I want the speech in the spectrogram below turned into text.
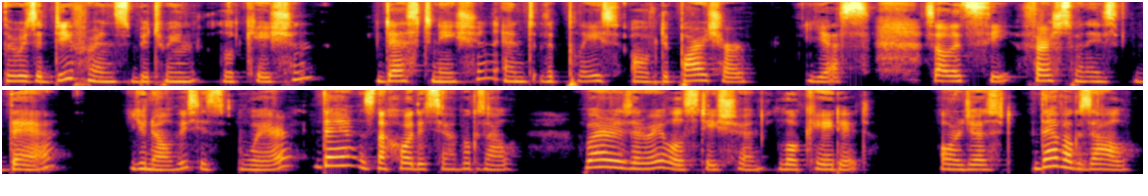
There is a difference between location, destination, and the place of departure. Yes. So let's see. First one is де. You know this is where. Де знаходиться вокзал. Where is a railway station located? Or just де вокзал?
